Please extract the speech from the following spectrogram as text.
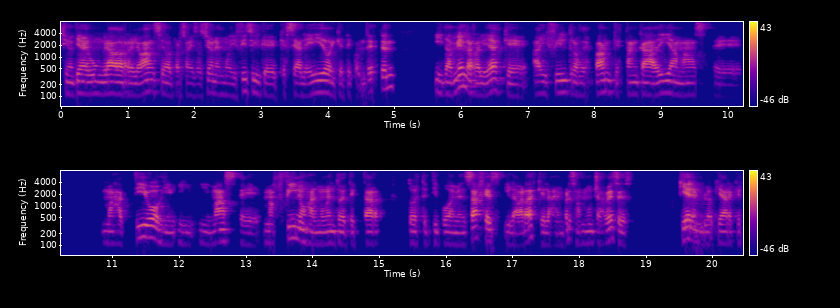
si no tiene algún grado de relevancia o de personalización, es muy difícil que, sea leído y que te contesten. Y también la realidad es que hay filtros de spam que están cada día más, eh, más activos y, más, eh, más finos al momento de detectar todo este tipo de mensajes. Y la verdad es que las empresas muchas veces quieren bloquear que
